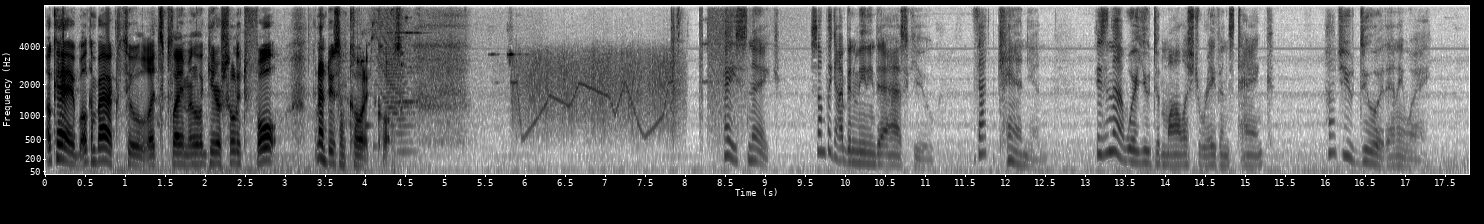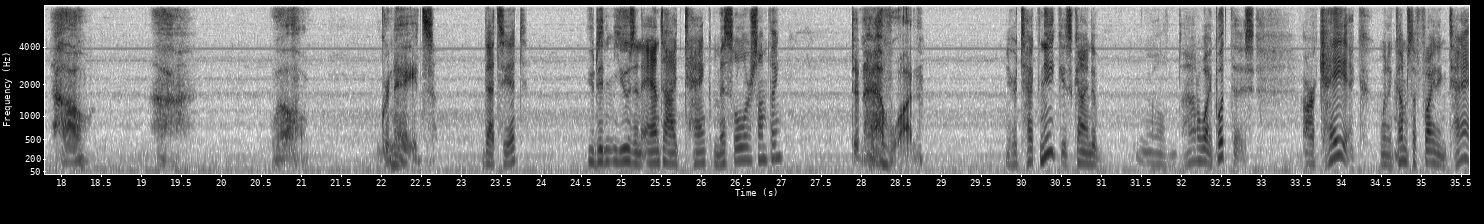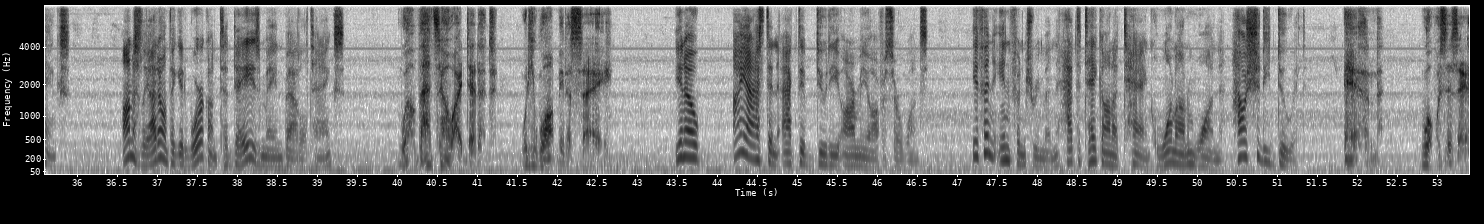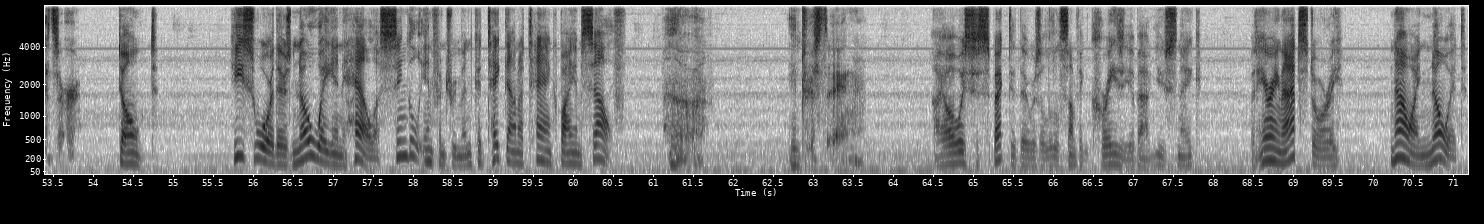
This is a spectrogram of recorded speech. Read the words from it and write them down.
Okay, welcome back to Let's Play Metal Gear Solid 4. I'm gonna do some codec calls. Hey, Snake. Something I've been meaning to ask you. That canyon, isn't that where you demolished Raven's tank? How'd you do it, anyway? How? Uh, well, grenades. That's it? You didn't use an anti-tank missile or something? Didn't have one. Your technique is kind of, well, how do I put this? Archaic when it comes to fighting tanks. Honestly, I don't think it'd work on today's main battle tanks. Well, that's how I did it. What do you want me to say? You know, I asked an active duty army officer once, if an infantryman had to take on a tank one-on-one, -on -one, how should he do it? And what was his answer? Don't. He swore there's no way in hell a single infantryman could take down a tank by himself. Huh. Interesting. I always suspected there was a little something crazy about you, Snake. But hearing that story, now I know it.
